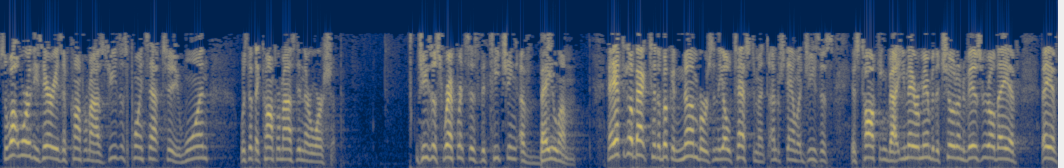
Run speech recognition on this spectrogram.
So what were these areas of compromise? Jesus points out two. One was that they compromised in their worship. Jesus references the teaching of Balaam. Now you have to go back to the book of Numbers in the Old Testament to understand what Jesus is talking about. You may remember the children of Israel, they have, they have,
